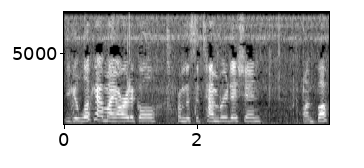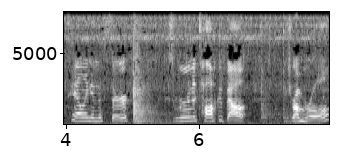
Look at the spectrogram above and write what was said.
you can look at my article from the September edition on bucktailing in the surf. So we're gonna talk about, drum roll,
